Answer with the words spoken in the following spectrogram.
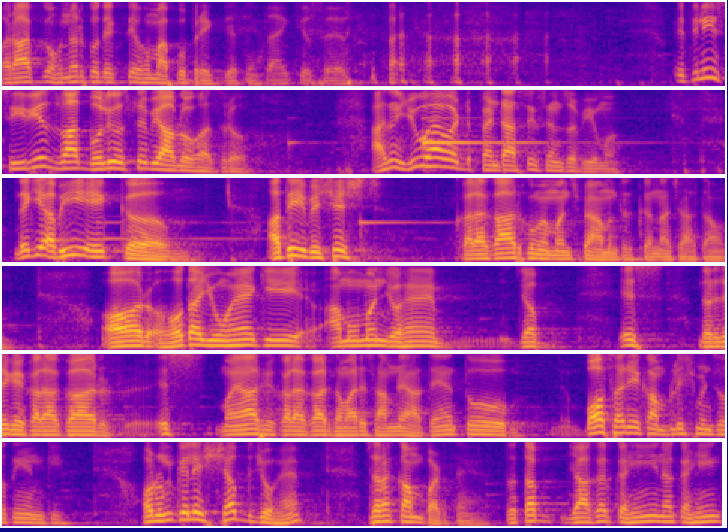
और आपके हुनर को देखते हुए हम आपको ब्रेक देते हैं। थैंक यू सर इतनी सीरियस बात बोली उस पर भी आप लोग हंस रहे हो। I think you have a fantastic sense of humour देखिए अभी एक अति विशिष्ट कलाकार को मैं मंच पे आमंत्रित करना चाहता हूँ। और होता यूँ है कि अमूमन जो है जब इस दर्जे के कलाकार इस मैार के कलाकार हमारे सामने आते हैं तो बहुत सारी अकम्पलिशमेंट्स होती हैं इनकी। और उनके लिए शब्द जो हैं, ज़रा कम पड़ते हैं। तो तब जाकर कहीं ना कहीं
